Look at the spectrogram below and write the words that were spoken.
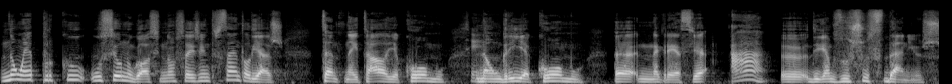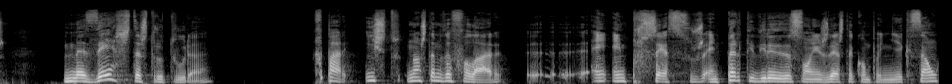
não é porque o seu negócio não seja interessante. Aliás, tanto na Itália como Sim. na Hungria como uh, na Grécia, há, uh, digamos, os sucedâneos. Mas esta estrutura, repare, isto nós estamos a falar em, em, processos, em partidarizações desta companhia que são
